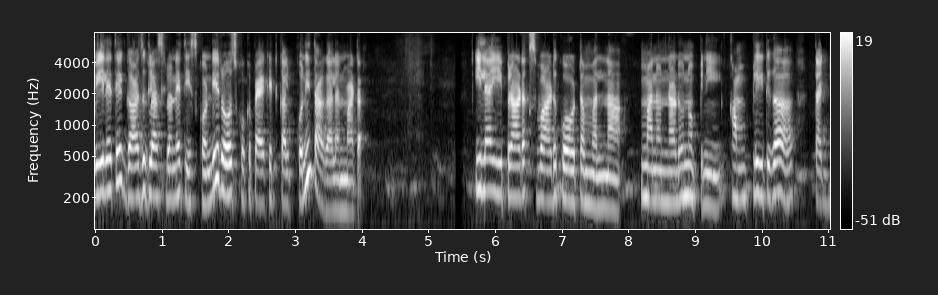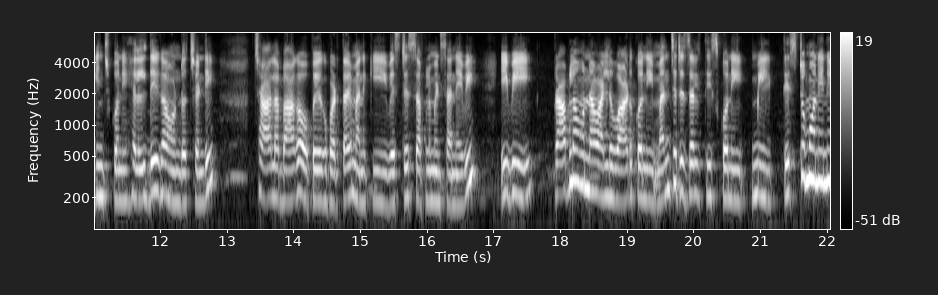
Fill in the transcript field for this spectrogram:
వీలైతే గాజు గ్లాసులోనే తీసుకోండి. రోజుకొక ప్యాకెట్ కలుపుకొని తాగాలన్నమాట. ఇలా ఈ ప్రోడక్ట్స్ వాడుకోవటం వలన మనం నడు నొప్పిని కంప్లీట్గా తగ్గించుకొని హెల్తీగా ఉండొచ్చండి. చాలా బాగా ఉపయోగపడతాయి మనకి వెస్టేజ్ సప్లిమెంట్స్ అనేవి. ఇవి ప్రాబ్లం ఉన్న వాళ్ళు వాడుకొని మంచి రిజల్ట్ తీసుకొని మీ టెస్ట్ మోనీని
